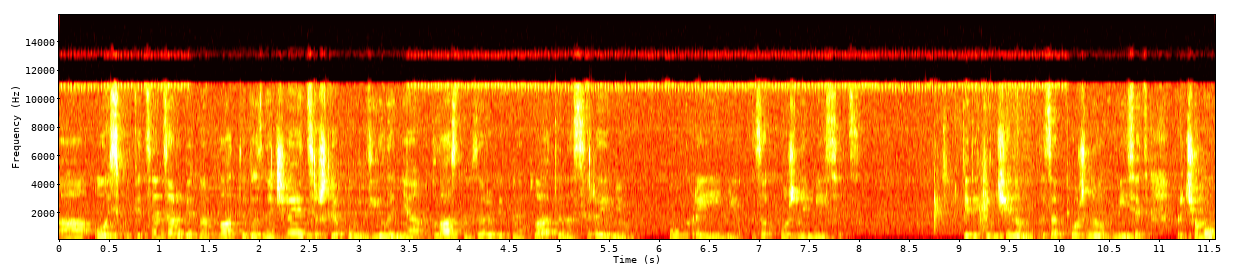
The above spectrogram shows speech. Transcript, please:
А ось коефіцієнт заробітної плати визначається шляхом ділення власної заробітної плати на середню по Україні за кожний місяць. І таким чином за кожного місяць. Причому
